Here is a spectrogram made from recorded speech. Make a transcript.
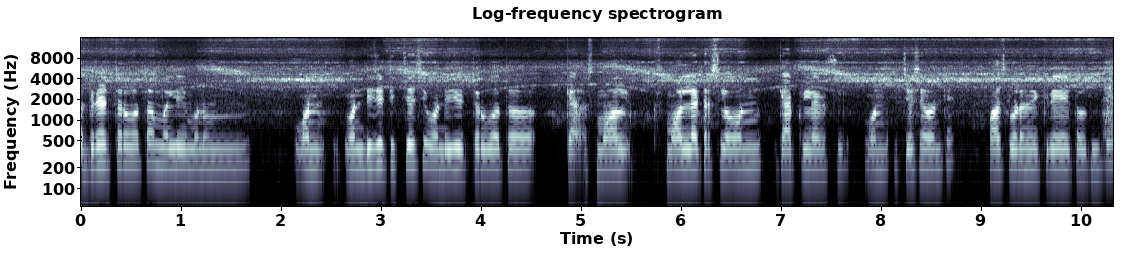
అద్దె రేట్ తర్వాత మళ్ళీ మనం వన్ వన్ డిజిట్ ఇచ్చేసి వన్ డిజిట్ తర్వాత స్మాల్ స్మాల్ లెటర్స్లో వన్ క్యాపిటల్ లెటర్స్ వన్ ఇచ్చేసామంటే పాస్వర్డ్ అనేది క్రియేట్ అవుతుంది.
